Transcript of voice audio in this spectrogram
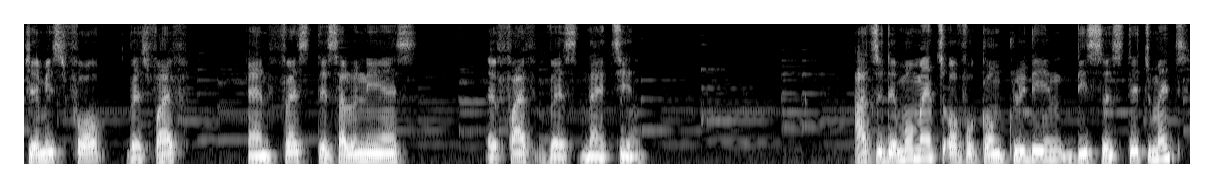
James 4 verse 5 and 1 Thessalonians uh, 5 verse 19. At the moment of concluding this uh, statement,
